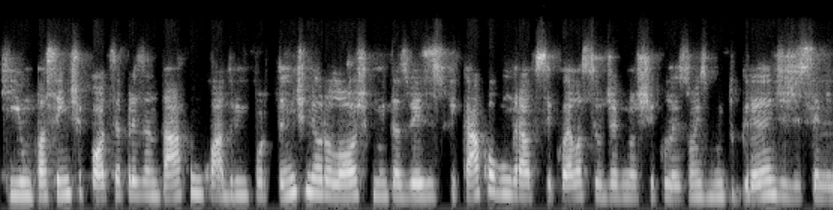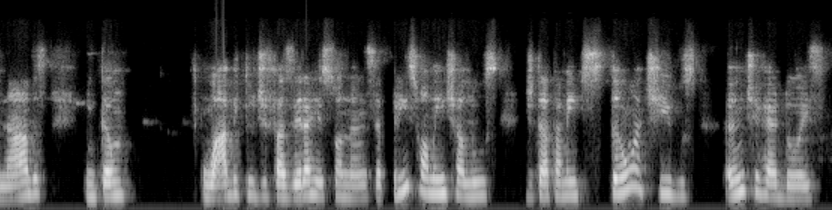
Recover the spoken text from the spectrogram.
que um paciente pode se apresentar com um quadro importante neurológico, muitas vezes ficar com algum grau de sequela se eu diagnostico lesões muito grandes, disseminadas. Então, o hábito de fazer a ressonância, principalmente à luz de tratamentos tão ativos anti-HER2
